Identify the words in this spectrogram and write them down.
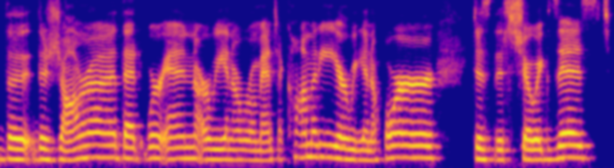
the the genre that we're in. Are we in a romantic comedy? Are we in a horror? Does this show exist?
